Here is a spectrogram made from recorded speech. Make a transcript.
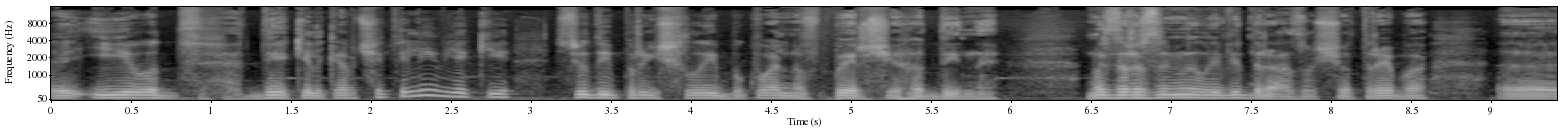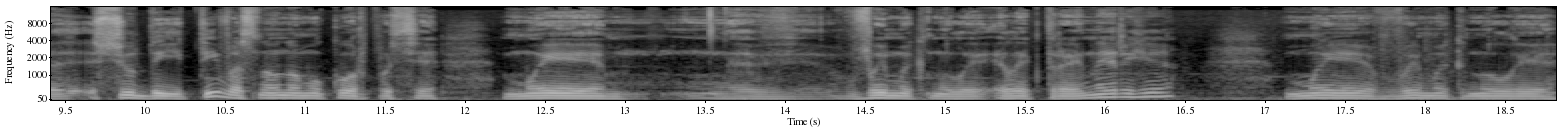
Е, І от декілька вчителів, які сюди прийшли буквально в перші години, ми зрозуміли відразу, що треба е, сюди йти. В основному корпусі ми е, вимикнули електроенергію, ми вимикнули е,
